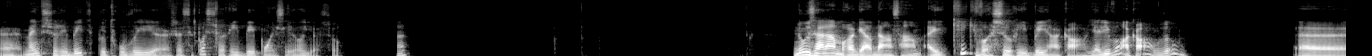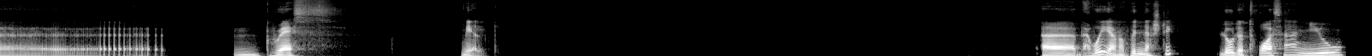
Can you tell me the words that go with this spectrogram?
Euh, même sur eBay, tu peux trouver, euh, je ne sais pas, sur eBay.ca, il y a ça. Hein. Nous allons me regarder ensemble. qui qui va sur eBay encore? Y allez-vous encore, vous autres? Euh, breast milk. Ben oui, on peut l'acheter. L'eau de 300 new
